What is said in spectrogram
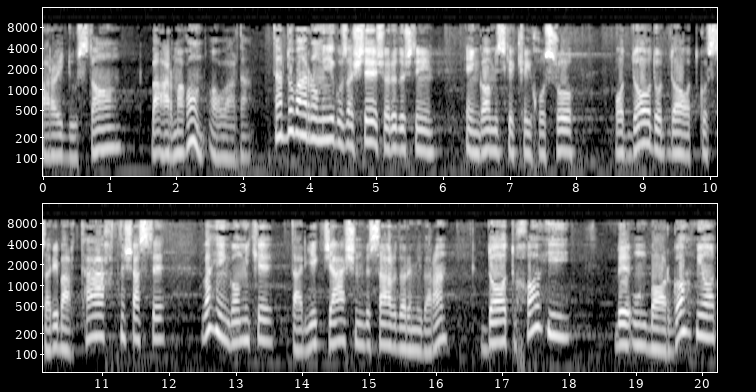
برای دوستان و ارمغان آوردم. در دو برنامه گذشته اشاره داشتیم هنگامی است که کیخسرو با داد و دادگستری بر تخت نشسته و هنگامی که در یک جشن به سر داره می‌برن دادخواهی به اون بارگاه میاد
